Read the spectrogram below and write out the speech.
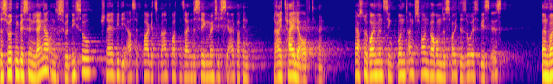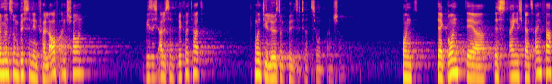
Das wird ein bisschen länger und es wird nicht so schnell wie die erste Frage zu beantworten sein. Deswegen möchte ich sie einfach in drei Teile aufteilen. Erstmal wollen wir uns den Grund anschauen, warum das heute so ist, wie es ist. Dann wollen wir uns so ein bisschen den Verlauf anschauen, wie sich alles entwickelt hat und die Lösung für die Situation anschauen. Und der Grund, der ist eigentlich ganz einfach,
